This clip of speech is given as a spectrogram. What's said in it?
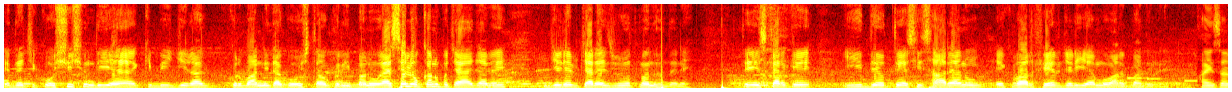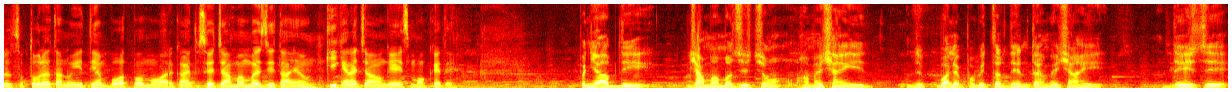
ਇਹਦੇ 'ਚ ਕੋਸ਼ਿਸ਼ ਹੁੰਦੀ ਹੈ ਕਿ ਵੀ ਜਿਹੜਾ ਕੁਰਬਾਨੀ ਦਾ ਗੋਸ਼ਤ ਆ ਉਹ ਗਰੀਬਾਂ ਨੂੰ ਐਸੇ ਲੋਕਾਂ ਨੂੰ ਪਹੁੰਚਾਇਆ ਜਾਵੇ ਜਿਹੜੇ ਵਿਚਾਰੇ ਜ਼ਰੂਰਤਮੰਦ ਹੁੰਦੇ ਨੇ। ਤੇ ਇਸ ਕਰਕੇ ਈਦ ਦੇ ਉੱਤੇ ਅਸੀਂ ਸਾਰਿਆਂ ਨੂੰ ਇੱਕ ਵਾਰ ਫਿਰ ਜਿਹੜੀ ਹੈ ਮੁਬਾਰਕਬਾਦ ਦਿੰਦੇ ਹਾਂ। ਹਾਂਜੀ ਸਰ ਸਭ ਤੋਂ ਪਹਿਲਾਂ ਤੁਹਾਨੂੰ ਈਦ ਦੀਆਂ ਬਹੁਤ-ਬਹੁਤ ਮੁਬਾਰਕਾਂ। ਤੁਸੀਂ ਜਾਮਾ ਮਸਜਿਦ ਆਏ ਹੋ। ਕੀ ਕਹਿਣਾ ਚਾਹੋਗੇ ਇਸ ਮੌਕੇ ਤੇ? ਪੰਜਾਬ ਦੀ ਜਾਮਾ ਮਸਜਿਦ ਚੋਂ ਹਮੇਸ਼ਾ ਹੀ ਈਦ ਦੇ ਵਾਲੇ ਪਵਿੱਤਰ ਦਿਨ ਤੇ ਹਮੇਸ਼ਾ ਹੀ ਦੇਸ਼ ਦੇ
